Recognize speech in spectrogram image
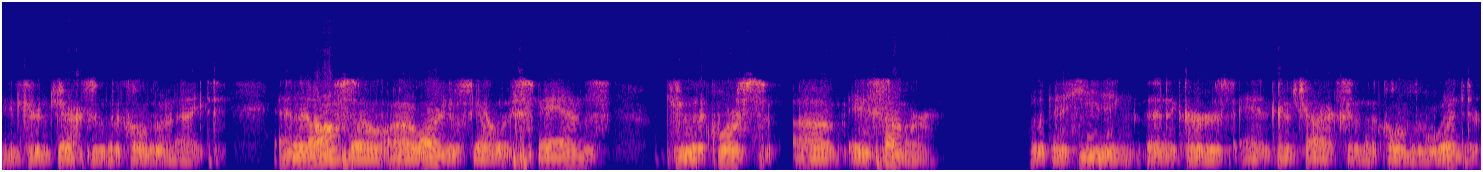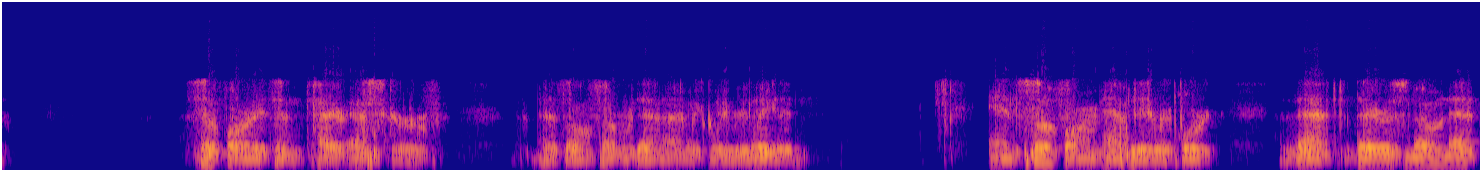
and contracts with the cold of the night. And then also, on a larger scale, expands through the course of a summer with the heating that occurs and contracts in the cold of winter. So far, it's an entire S curve that's all thermodynamically related. And so far, I'm happy to report that there is no net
